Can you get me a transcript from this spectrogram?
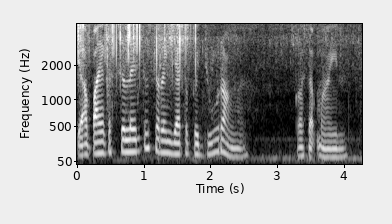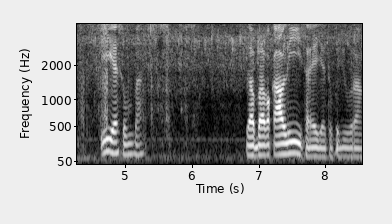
Yang paling keselin tuh sering jatuh ke jurang kalau main. Iya sumpah. Gak berapa kali saya jatuh ke jurang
